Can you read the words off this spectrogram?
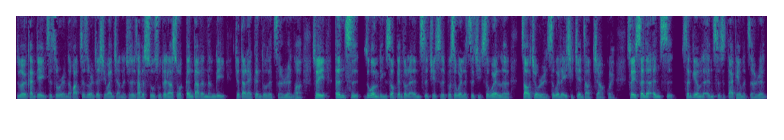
如果有看电影《蜘蛛人》的话，蜘蛛人最喜欢讲的就是他的叔叔对他说：“更大的能力就带来更多的责任，哈。”所以恩赐，如果我们领受更多的恩赐，其实不是为了自己，是为了造就人，是为了一起建造教会。所以神的恩赐，神给我们的恩赐是带给我们责任。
